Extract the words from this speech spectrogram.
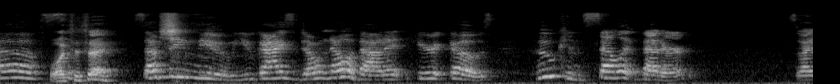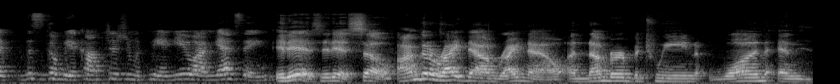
Oh, What's it say? Something new. You guys don't know about it. Here it goes. Who can sell it better? So I, this is going to be a competition with me and you, I'm guessing. It is, it is. So I'm going to write down right now a number between 1 and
